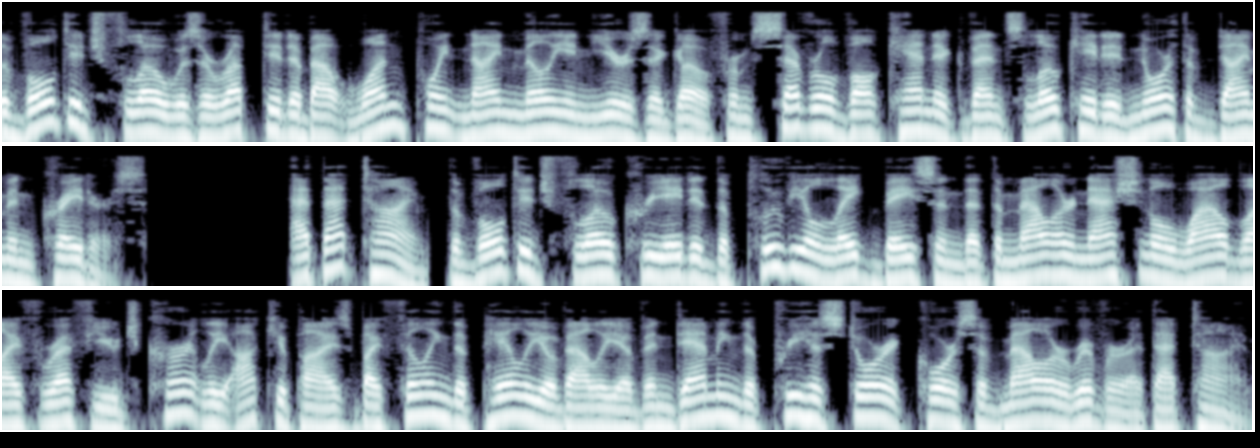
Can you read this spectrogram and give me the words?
The voltage flow was erupted about 1.9 million years ago from several volcanic vents located north of Diamond craters. At that time, the voltage flow created the pluvial lake basin that the Malheur National Wildlife Refuge currently occupies by filling the Paleovalley of and damming the prehistoric course of Malheur River at that time.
